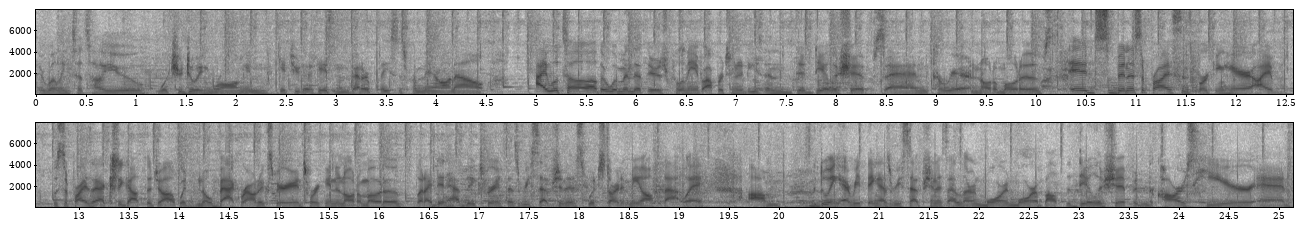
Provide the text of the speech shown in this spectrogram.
They're willing to tell you what you're doing wrong and get you to get in better places from there on out. I will tell other women that there's plenty of opportunities in the dealerships and career in automotives. It's been a surprise since working here. I was surprised I actually got the job with no background experience working in automotive, but I did have the experience as receptionist, which started me off that way. Um, doing everything as receptionist, I learned more and more about the dealership and the cars here and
